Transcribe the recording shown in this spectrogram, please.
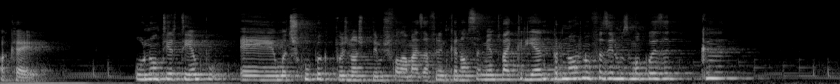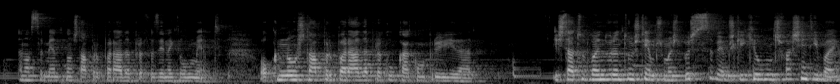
Ok, o não ter tempo é uma desculpa que depois nós podemos falar mais à frente que a nossa mente vai criando para nós não fazermos uma coisa que a nossa mente não está preparada para fazer naquele momento ou que não está preparada para colocar como prioridade. Está tudo bem durante uns tempos, mas depois sabemos que aquilo nos faz sentir bem,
